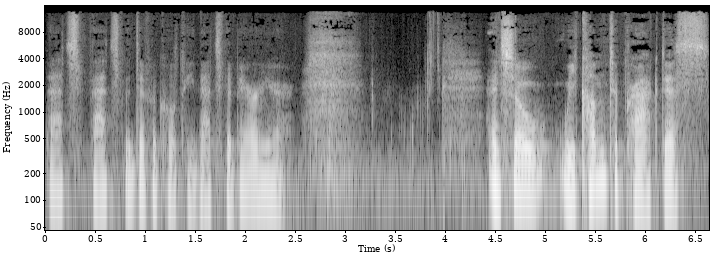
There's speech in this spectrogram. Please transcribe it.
That's, that's the difficulty, that's the barrier. And so we come to practice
